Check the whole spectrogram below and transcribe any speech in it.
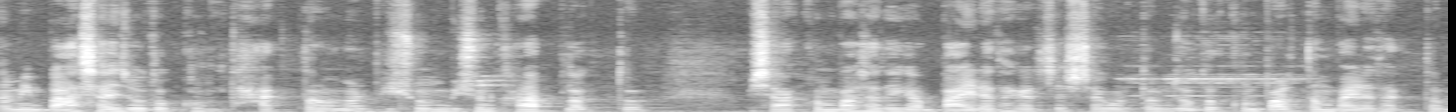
আমি বাসায় যতক্ষণ থাকতাম আমার ভীষণ ভীষণ খারাপ লাগতো। সারাক্ষণ বাসা থেকে বাইরে থাকার চেষ্টা করতাম, যতক্ষণ পারতাম বাইরে থাকতাম।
